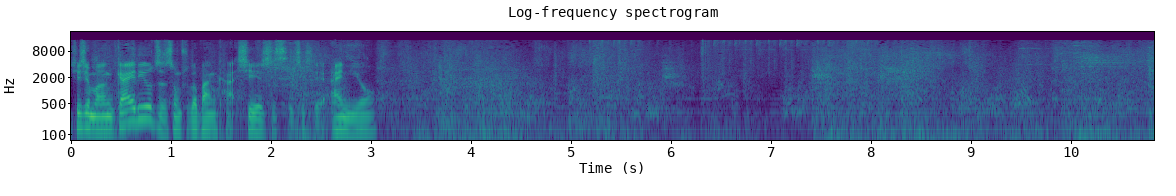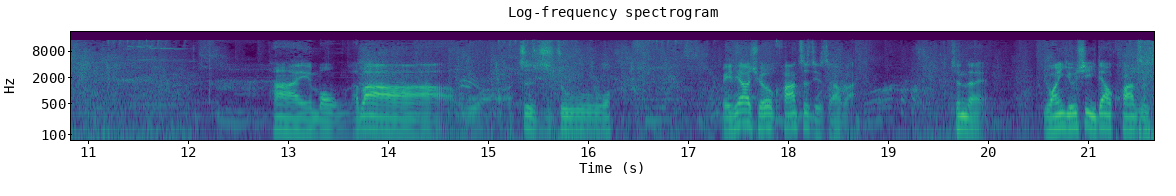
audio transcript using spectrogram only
谢谢我们该溜子送出的办卡，谢谢支持，谢谢，爱你哦。太猛了吧！我这蜘蛛每天要学会夸自己，知道吧？真的，玩游戏一定要夸自己。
